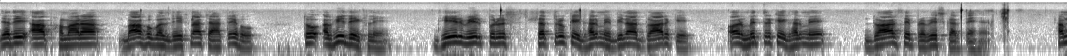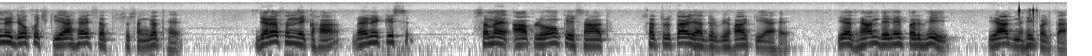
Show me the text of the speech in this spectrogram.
यदि आप हमारा बाहुबल देखना चाहते हो तो अभी देख लें। धीर वीर पुरुष शत्रु के घर में बिना द्वार के और मित्र के घर में द्वार से प्रवेश करते हैं। हमने जो कुछ किया है, सब सुसंगत है। जरासन ने कहा, मैंने किस समय आप लोगों के साथ शत्रुता या दुर्व्यवहार किया है। यह ध्यान देने पर भी याद नहीं पड़ता।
